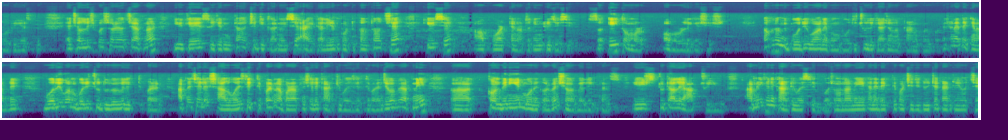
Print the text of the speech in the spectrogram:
ফোরটি ইয়ার্স এই চল্লিশ বছরে হচ্ছে আপনার ইউকে সুইডেনটা হচ্ছে ডিক্লাইন হয়েছে, আর ইটালিয়ান পর্তুগালটা হচ্ছে কি হয়েছে? আপওয়ার্ড টেন অর্থাৎ ইনক্রিজ হয়েছে। সো এই তো আমার ওভারঅল লেখা শেষ। এখন আমি বডি ওয়ান এবং বডি টু লেখার জন্য প্ল্যান করব। এখানে দেখেন আপনি বডি ওয়ান বডি টু দুইভাবে লিখতে পারেন। আপনি চাইলে সাল ওয়াইজ লিখতে পারেন, আবার আপনি চাইলে কান্ট্রি ওয়াইজ লিখতে পারেন। যেভাবে আপনি কনভিনিয়েন্ট মনে করবেন, সেভাবে লিখবেন। It's totally up to you আমি এখানে কান্ট্রি ওয়াইজ লিখব। যেমন আমি এখানে দেখতে পাচ্ছি যে দুইটা কান্ট্রি হচ্ছে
